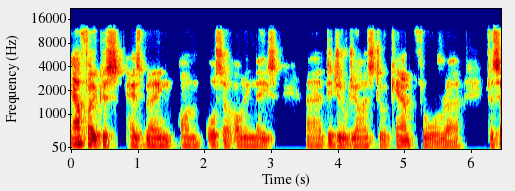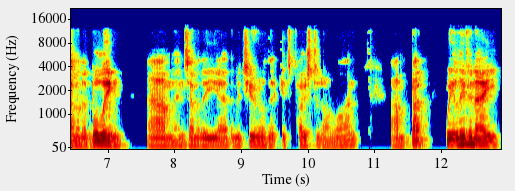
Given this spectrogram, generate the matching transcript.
our focus has been on also holding these uh, digital giants to account for uh, for some of the bullying um, and some of the uh, the material that gets posted online. Um, but we live in a,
